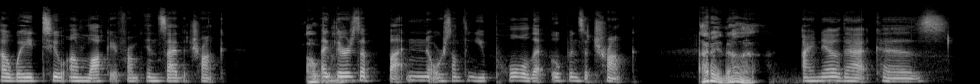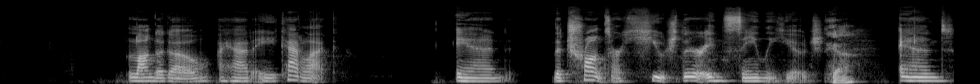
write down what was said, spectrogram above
a way to unlock it from inside the trunk. Oh, Like really? there's a button or something you pull that opens a trunk. I didn't know that. I know that because long ago I had a Cadillac and the trunks are huge. They're insanely huge. Yeah. And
